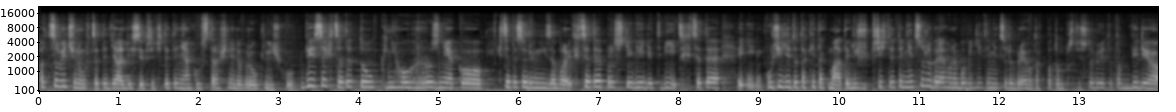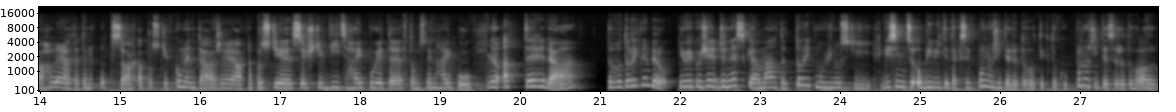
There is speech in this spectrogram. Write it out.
a co většinou chcete dělat, když si přečtete nějakou strašně dobrou knížku? Vy se chcete tou knihou hrozně jako, chcete se do ní zabalit, chcete prostě vědět víc, chcete, určitě to taky tak máte, když už přečtete něco dobrého nebo vidíte něco dobrého, tak potom prostě sledujete ta videa a hledáte ten obsah a prostě komentáře a, a prostě se ještě víc hypujete v tom svém hypu. No a tehda toho tolik nebylo. Jo, jakože dneska máte tolik možností, když si něco oblíbíte, tak se ponoříte do toho TikToku, ponoříte se do toho al-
